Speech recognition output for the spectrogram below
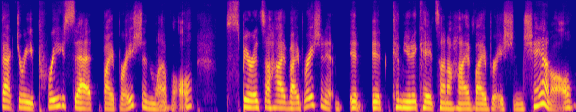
factory preset vibration level spirit's a high vibration it it it communicates on a high vibration channel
